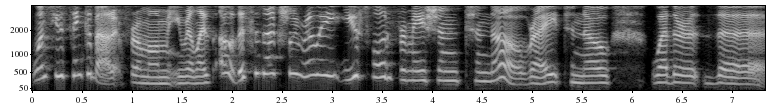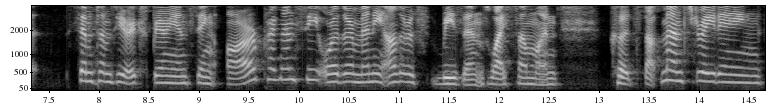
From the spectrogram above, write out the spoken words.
once you think about it for a moment, you realize, oh, this is actually really useful information to know, right? To know whether the symptoms you're experiencing are pregnancy or there are many other th- reasons why someone could stop menstruating,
